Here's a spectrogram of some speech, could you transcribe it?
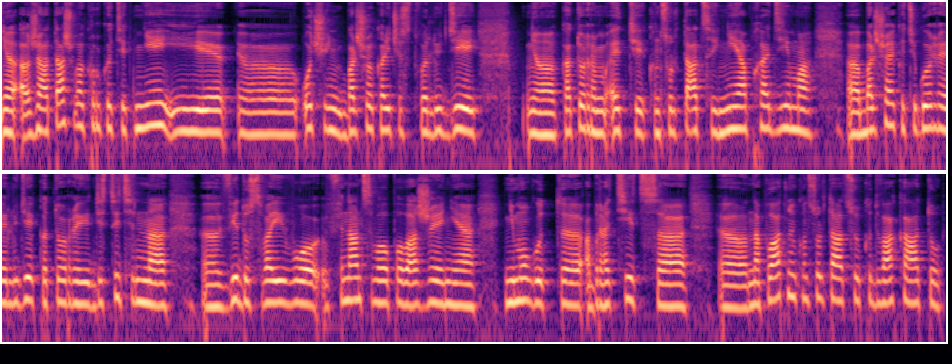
ажиотаж вокруг этих дней и э, очень большое количество людей, э, которым эти консультации необходимо, э, большая категория людей, которые действительно э, ввиду своего финансового положения не могут э, обратиться э, на платную консультацию к адвокату.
